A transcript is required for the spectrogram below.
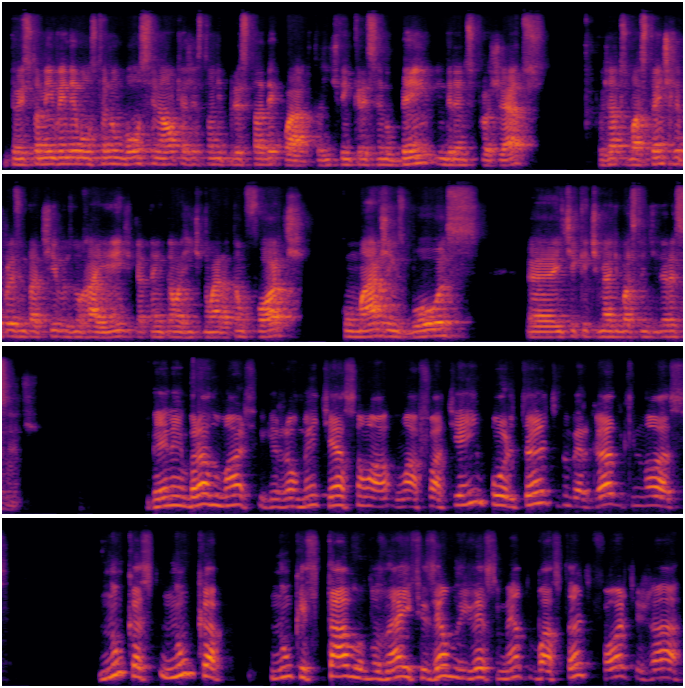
Então, isso também vem demonstrando um bom sinal que a gestão de preço está adequada. Então, a gente vem crescendo bem em grandes projetos, projetos bastante representativos no high-end, que até então a gente não era tão forte, com margens boas é, e ticket médio bastante interessante. Bem lembrado, Márcio, que realmente essa é uma, uma fatia importante do mercado que nós nunca, nunca, nunca estávamos, né? E fizemos um investimento bastante forte já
